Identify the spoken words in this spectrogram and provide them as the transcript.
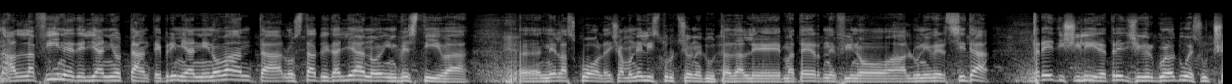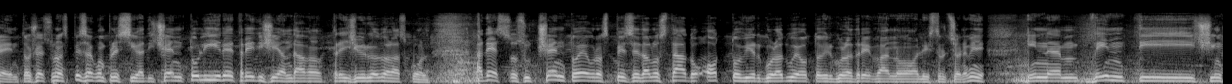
alla fine degli anni 80, i primi anni 90 lo Stato italiano investiva eh, nella scuola, diciamo, nell'istruzione tutta, dalle materne fino all'università, 13 lire, 13,2 su 100, cioè su una spesa complessiva di 100 lire 13 andavano 13,2 alla scuola. Adesso su 100 euro spese dallo Stato 8,2-8,3 vanno all'istruzione, quindi in 25 ehm,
